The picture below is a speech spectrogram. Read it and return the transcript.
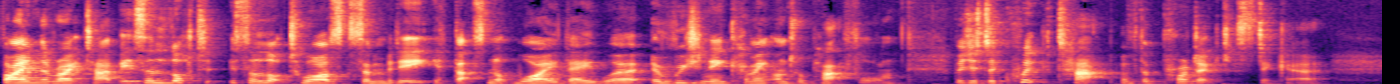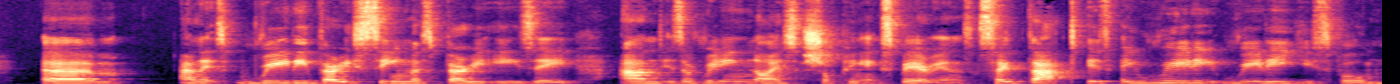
find the right tab. It's a lot. It's a lot to ask somebody if that's not why they were originally coming onto a platform. But just a quick tap of the product sticker um, and it's really very seamless, very easy, and is a really nice shopping experience. So that is a really, really useful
